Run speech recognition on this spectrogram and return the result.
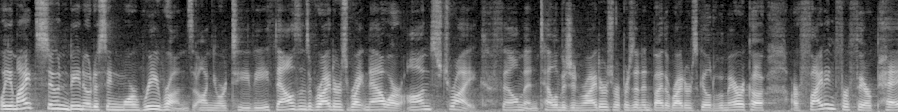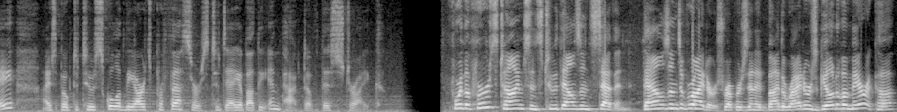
Well, you might soon be noticing more reruns on your TV. Thousands of writers right now are on strike. Film and television writers, represented by the Writers Guild of America, are fighting for fair pay. I spoke to two School of the Arts professors today about the impact of this strike. For the first time since 2007, thousands of writers represented by the Writers Guild of America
